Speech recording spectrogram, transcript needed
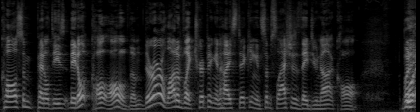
call some penalties. They don't call all of them. There are a lot of like tripping and high sticking and some slashes they do not call. But well,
